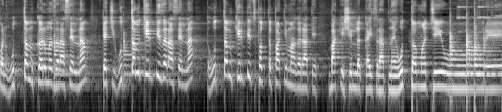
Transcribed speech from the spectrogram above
पण उत्तम कर्म जर असेल ना त्याची उत्तम कीर्ती जर असेल ना तर उत्तम कीर्तीच फक्त पाठीमागं राहते. बाकी शिल्लक काहीच राहत नाही. उत्तमची रे.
